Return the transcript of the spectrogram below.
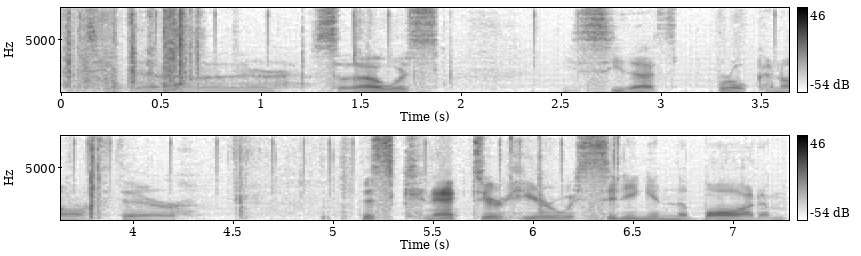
Take that out of there. So that was you see that's broken off there. This connector here was sitting in the bottom.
